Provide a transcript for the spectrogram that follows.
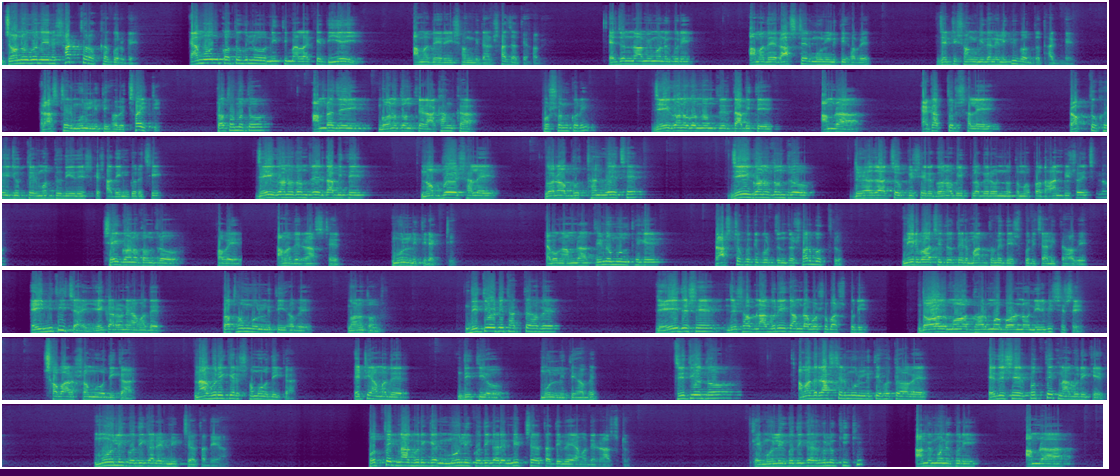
জনগণের স্বার্থ রক্ষা করবে, এমন কতগুলো নীতিমালাকে দিয়েই আমাদের এই সংবিধান সাজাতে হবে। এজন্য আমি মনে করি আমাদের রাষ্ট্রের মূলনীতি হবে যেটি সংবিধানে লিপিবদ্ধ থাকবে। রাষ্ট্রের মূলনীতি হবে ছয়টি। প্রথমত, আমরা যেই গণতন্ত্রের আকাঙ্ক্ষা পোষণ করি, যেই গণতন্ত্রের দাবিতে আমরা একাত্তর সালে রক্তক্ষয়ী যুদ্ধের মধ্য দিয়ে দেশকে স্বাধীন করেছি, যেই গণতন্ত্রের দাবিতে নব্বই সালে গণ অভ্যুত্থান হয়েছে যেই গণতন্ত্র দুই হাজার চব্বিশের গণবিপ্লবের অন্যতম প্রধান বিষয় ছিল, সেই গণতন্ত্র হবে আমাদের রাষ্ট্রের মূলনীতির একটি। এবং আমরা তৃণমূল থেকে রাষ্ট্রপতি পর্যন্ত সর্বত্র নির্বাচিতদের মাধ্যমে দেশ পরিচালিত হবে। এই নীতি চাই, এ কারণে আমাদের প্রথম মূল নীতি হবে গণতন্ত্র। দ্বিতীয়টি থাকতে হবে যে এই দেশে যেসব নাগরিক আমরা বসবাস করি, দল, মত, ধর্ম, বর্ণ নির্বিশেষে সবার সম অধিকার, নাগরিকের সম অধিকার, এটি আমাদের দ্বিতীয় মূলনীতি হবে। তৃতীয়ত, আমাদের রাষ্ট্রের মূলনীতি হতে হবে এদেশের প্রত্যেক নাগরিকের মৌলিক অধিকারের নিশ্চয়তা দেয়া। প্রত্যেক নাগরিকের মৌলিক অধিকারের নিশ্চয়তা দিবে আমাদের রাষ্ট্র। সেই মৌলিক অধিকারগুলো কি কি? আমি মনে করি আমরা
